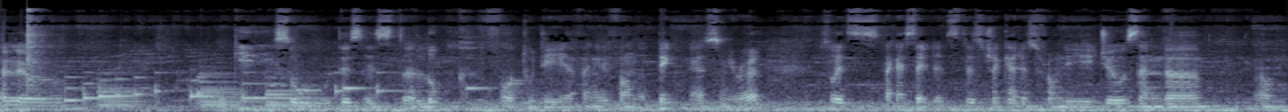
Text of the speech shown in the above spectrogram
Hello. Okay, so this is the look for today. I finally found a big ass mirror. So it's like I said, it's this jacket is from the Jil Sander um,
